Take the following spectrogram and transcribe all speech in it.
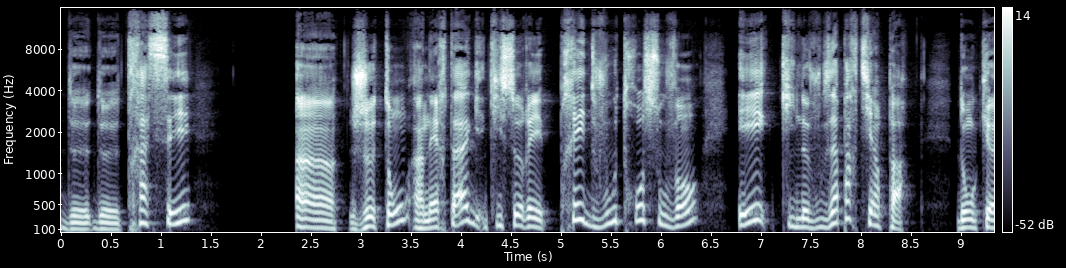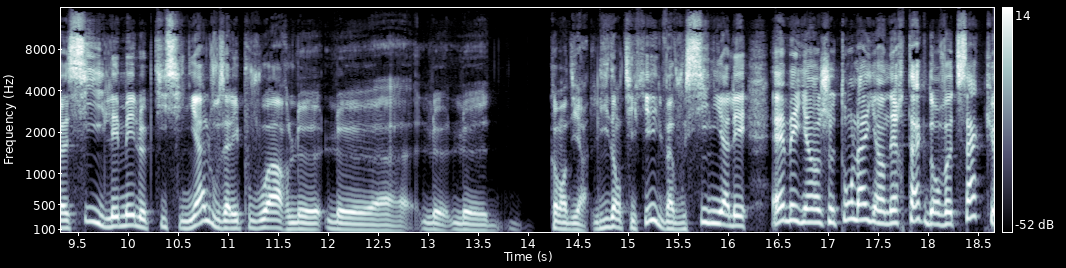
de, de, tracer un jeton, un AirTag, qui serait près de vous trop souvent et qui ne vous appartient pas. Donc, s'il émet le petit signal, vous allez pouvoir le, le, le, comment dire, l'identifier. Il va vous signaler Eh, mais il y a un jeton là, il y a un AirTag dans votre sac,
